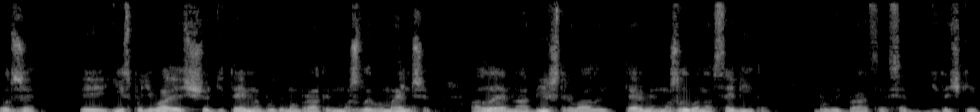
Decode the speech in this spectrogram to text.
Отже, е, і сподіваюся, що дітей ми будемо брати, можливо, менше, але на більш тривалий термін, можливо, на все літо будуть братися діточки.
